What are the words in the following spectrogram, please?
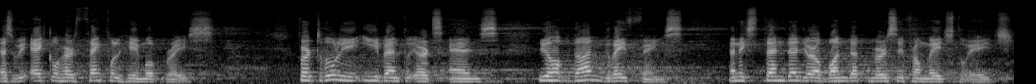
as we echo her thankful hymn of praise. For truly, even to earth's ends, you have done great things and extended your abundant mercy from age to age.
